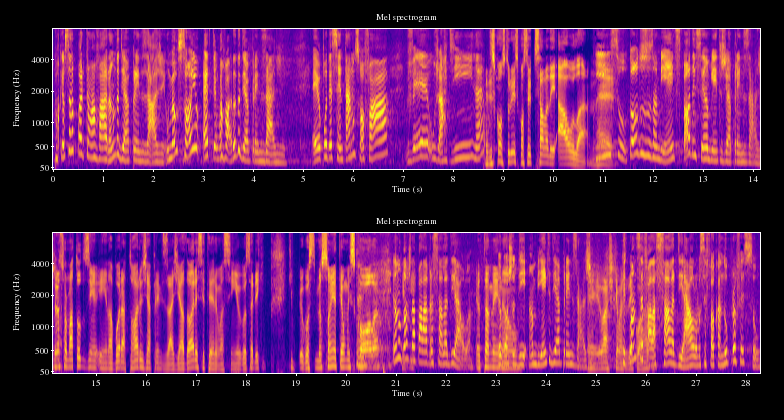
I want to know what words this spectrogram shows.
Porque você não pode ter uma varanda de aprendizagem. O meu sonho é ter uma varanda de aprendizagem. É eu poder sentar no sofá ver o jardim, né? Eles construíram esse conceito de sala de aula, né? Isso, todos os ambientes podem ser ambientes de aprendizagem. Transformar todos em, em laboratórios de aprendizagem. Eu adoro esse termo, assim. Eu gostaria que. que eu gost... Meu sonho é ter uma escola. É. Eu não gosto e... da palavra sala de aula. Eu também eu não. Eu gosto de ambiente de aprendizagem. É, eu acho que é mais Porque adequado. quando você fala sala de aula, você foca no professor.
